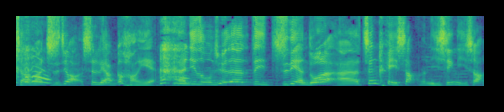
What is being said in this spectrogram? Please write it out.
叫什么执教是两个行业，啊，你总觉得自己指点多了啊，真可以上，你行你上，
